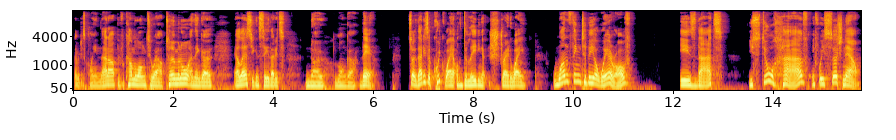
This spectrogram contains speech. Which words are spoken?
let me just clean that up. If we come along to our terminal and then go ls, you can see that it's no longer there. So that is a quick way of deleting it straight away. One thing to be aware of is that you still have, if we search now,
